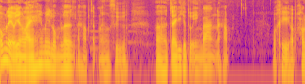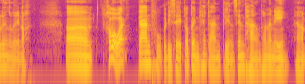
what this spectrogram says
้มเหลวอย่างไรให้ไม่ล้มเลิกนะครับ จากหนังสืออใจดีกับตัวเองบ้างนะครับ โอเคครับเข้าเรื่องกันเลยเนาะเเขาบอกว่าการถูกปฏิเสธก็เป็นแค่การเปลี่ยนเส้นทางเท่านั้นเองนะครับ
